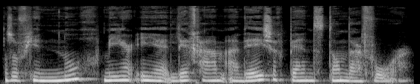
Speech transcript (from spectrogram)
Alsof je nog meer in je lichaam aanwezig bent dan daarvoor.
